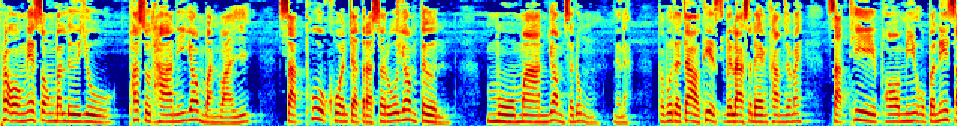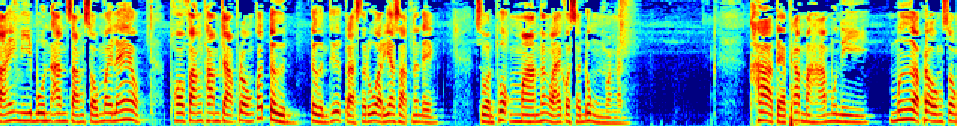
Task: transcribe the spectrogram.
พระองค์เนี่ยทรงบรรลืออยู่ พระสุธานี้ย่อมหวั่นไหว สัตว์ผู้ควรจะตรัสรู้ย่อมตื่น หมู่มารย่อมสะดุ้งเนี่ยนะพระพุทธเจ้าที่เวลาแสดงธรรมใช่ไหมสัตว์ที่พอมีอุปนิสัยมีบุญอันสังสมไว้แล้ว พอฟังธรรมจากพระองค์ก็ตื่น ตื่นที่ตรัสรู้อริยสัจนั่นเอง ส่วนพวกมารทั้งหลายก็สะดุ้งว่างั้นข้าแต่พระมหามุนีเมื่อพระองค์ทรง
